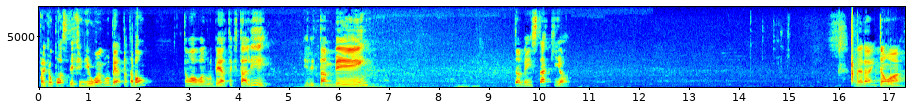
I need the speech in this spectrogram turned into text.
para que eu possa definir o ângulo beta, tá bom? Então, ó, o ângulo beta que está ali, ele também também está aqui, ó. Galera, então, ó,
